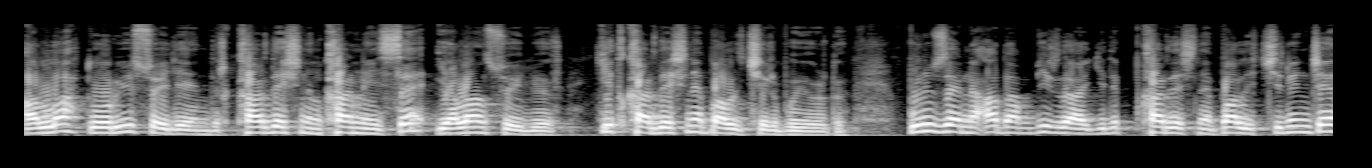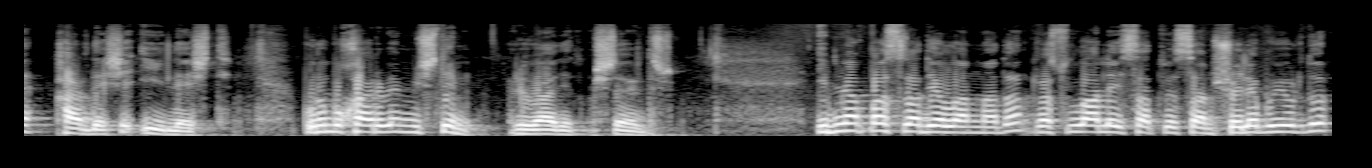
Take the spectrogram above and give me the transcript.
Allah doğruyu söyleyendir. Kardeşinin karnı ise yalan söylüyor. Git kardeşine bal içir buyurdu. Bunun üzerine adam bir daha gidip kardeşine bal içirince kardeşi iyileşti. Bunu Bukhari ve Müslim rivayet etmişlerdir. İbn Abbas radıyallahu Resulullah aleyhisselatü vesselam şöyle buyurdu.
